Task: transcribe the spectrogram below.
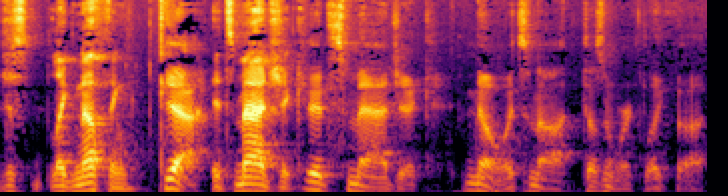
Just like nothing. Yeah. It's magic. It's magic. No, it's not. It doesn't work like that.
